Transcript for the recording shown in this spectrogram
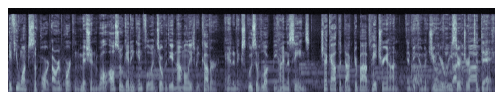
If you want to support our important mission while also getting influence over the anomalies we cover and an exclusive look behind the scenes, check out the Dr. Bob Patreon and become a junior researcher today.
